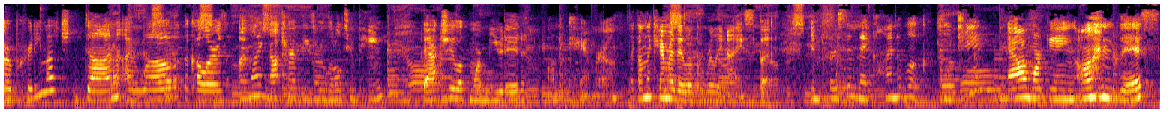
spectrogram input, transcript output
Are pretty much done. I love the colors. I'm like not sure if these are a little too pink. They actually look more muted on the camera. Like on the camera they look really nice, but in person they kind of look peachy. Now I'm working on this.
